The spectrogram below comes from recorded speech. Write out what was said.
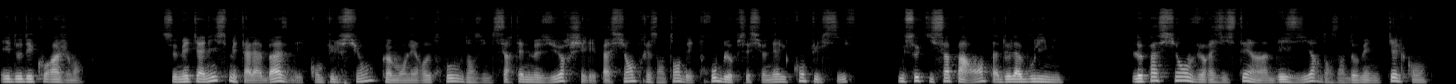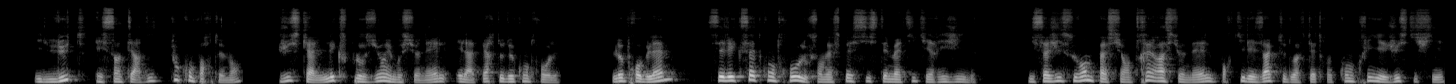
et de découragement. Ce mécanisme est à la base des compulsions, comme on les retrouve dans une certaine mesure chez les patients présentant des troubles obsessionnels compulsifs ou ceux qui s'apparentent à de la boulimie. Le patient veut résister à un désir dans un domaine quelconque. Il lutte et s'interdit tout comportement jusqu'à l'explosion émotionnelle et la perte de contrôle. Le problème, c'est l'excès de contrôle ou son aspect systématique et rigide. Il s'agit souvent de patients très rationnels pour qui les actes doivent être compris et justifiés,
